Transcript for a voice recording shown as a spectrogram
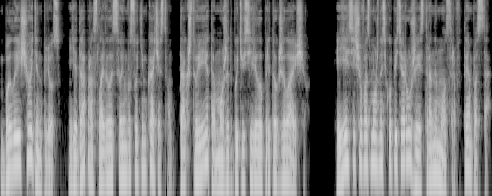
Было еще один плюс. Еда прославилась своим высоким качеством, так что и это, может быть, усилило приток желающих. И есть еще возможность купить оружие из страны монстров, Темпоста.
